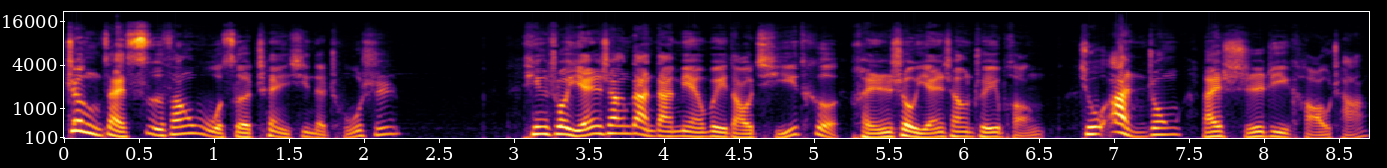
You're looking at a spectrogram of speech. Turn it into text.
正在四方物色称心的厨师。听说盐商担担面味道奇特，很受盐商追捧，就暗中来实地考察。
